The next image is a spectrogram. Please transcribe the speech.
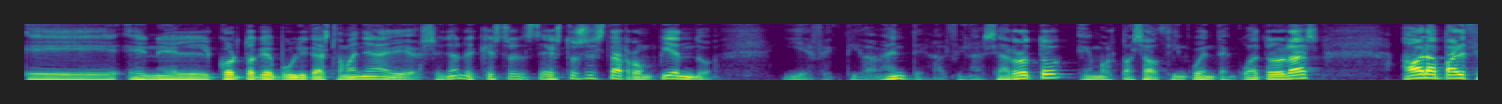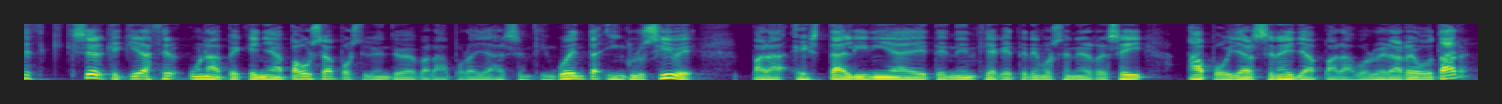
eh, en el corto que publica esta mañana, digo, señores, que esto, se está rompiendo. Y efectivamente, al final se ha roto, hemos pasado 50 en 4 horas. Ahora parece ser que quiere hacer una pequeña pausa, posiblemente para apoyarse en 50, inclusive para esta línea de tendencia que tenemos en RSI, apoyarse en ella para volver a rebotar.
